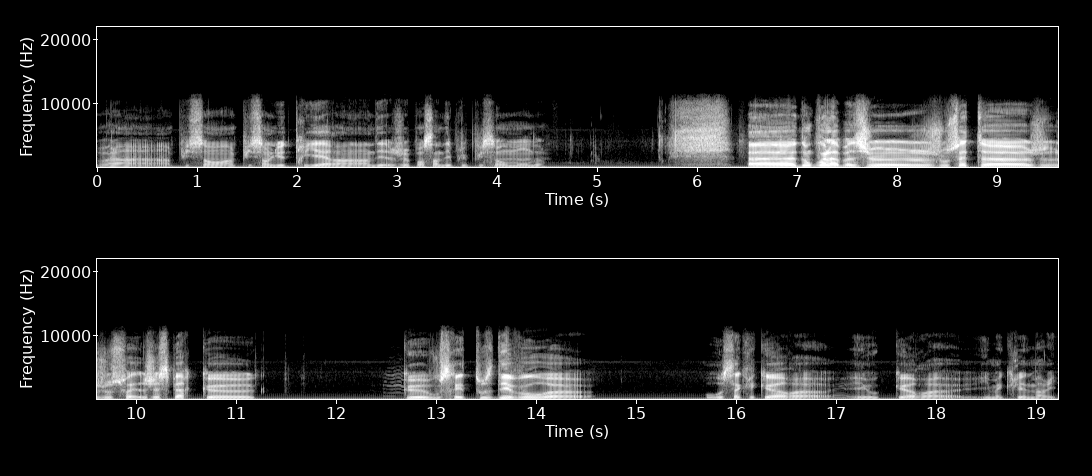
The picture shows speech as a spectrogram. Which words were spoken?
voilà un puissant, un puissant lieu de prière, je pense un des plus puissants au monde. Euh, donc voilà, bah, je, vous souhaite, je, souhaite, j'espère que que vous serez tous dévots au Sacré-Cœur et au cœur immaculé de Marie.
